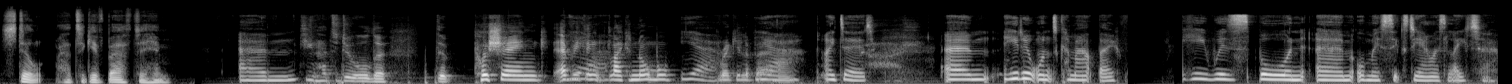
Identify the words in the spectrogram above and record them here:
still had to give birth to him. Um, you had to do all the the pushing, everything yeah. like a normal, yeah, regular birth. Yeah, I did. Um, he didn't want to come out though. He was born um, almost sixty hours later.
